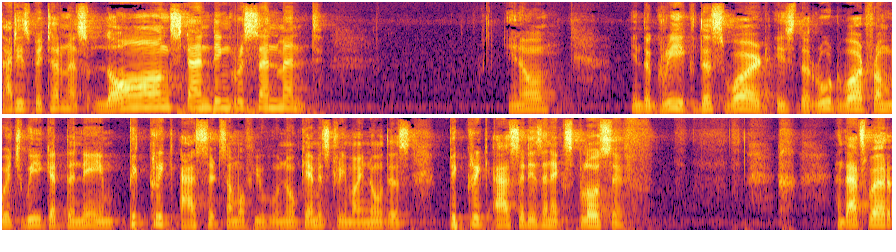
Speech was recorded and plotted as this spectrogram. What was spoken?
that is bitterness, long standing resentment. You know, in the Greek, this word is the root word from which we get the name picric acid. Some of you who know chemistry might know this. Picric acid is an explosive. and that's where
